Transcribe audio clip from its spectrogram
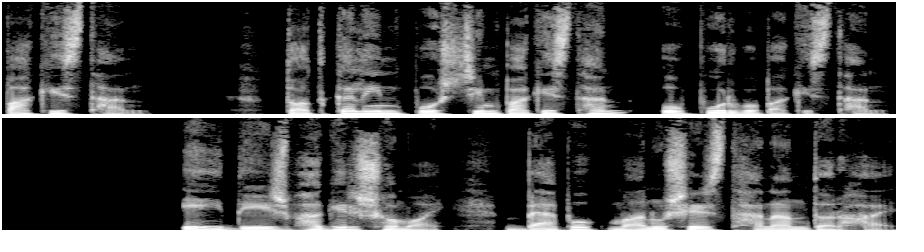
পাকিস্তান, তৎকালীন পশ্চিম পাকিস্তান ও পূর্ব পাকিস্তান। এই দেশভাগের সময় ব্যাপক মানুষের স্থানান্তর হয়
